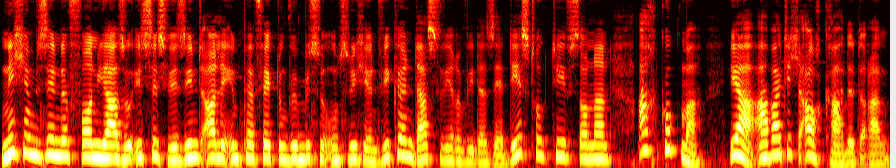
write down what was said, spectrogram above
Nicht im Sinne von, ja, so ist es, wir sind alle imperfekt und wir müssen uns nicht entwickeln. Das wäre wieder sehr destruktiv, sondern, ach, guck mal, ja, arbeite ich auch gerade dran.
